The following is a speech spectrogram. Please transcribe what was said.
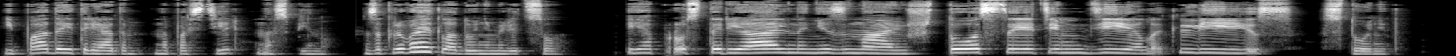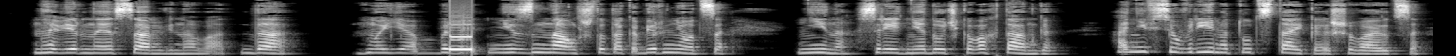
и падает рядом, на постель, на спину. Закрывает ладонями лицо. «Я просто реально не знаю, что с этим делать, Лис!» — стонет. Наверное, сам виноват, да. Но я, блядь, не знал, что так обернется. Нина, средняя дочка Вахтанга. Они все время тут стайкой ошиваются.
